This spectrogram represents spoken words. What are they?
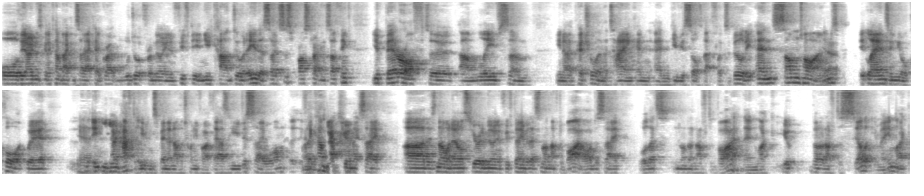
or the owner's going to come back and say, okay, great, well, we'll do it for a million and fifty, and you can't do it either. So it's just frustrating. So I think you're better off to um, leave some you know petrol in the tank and and give yourself that flexibility. And sometimes yeah. it lands in your court where yeah. you don't have to even spend another 25,000. You just say, well, if they come back to you and they say, uh, there's no one else, you're at a million fifteen, but that's not enough to buy, I'll just say, well, that's not enough to buy it then. Like, you're not enough to sell it, you mean? Like,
